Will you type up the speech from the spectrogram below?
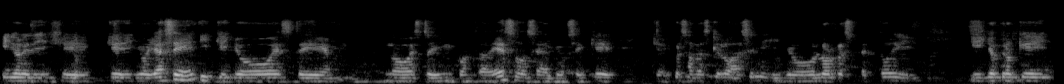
Y yo le dije que yo ya sé y que yo este, no estoy en contra de eso. O sea, yo sé que, que hay personas que lo hacen y yo lo respeto y, y, yo creo que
